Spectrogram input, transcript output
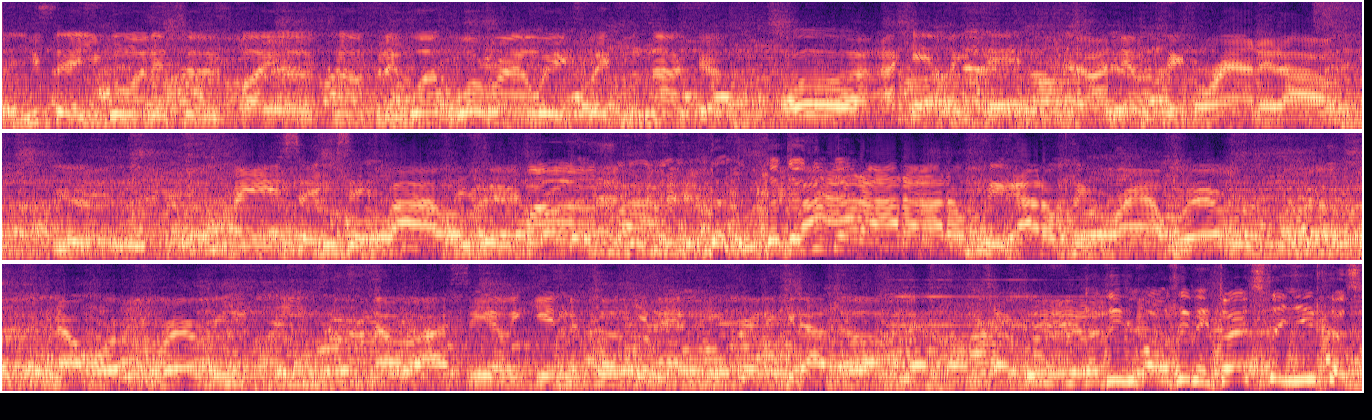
Yeah, you said you going into this fight uh, confident. What what round we expecting a knockout? Oh, I can't pick that. You know, I never pick round at all. Yeah. Man said he said five over there. five. Brother, five. Does- does I, I, don't, I, don't, I don't pick. I don't pick around wherever. You know, wherever he, he, you know, I see him he getting the cooking and he's ready to get out the oven. That's what I'm taking. Does he pose any threats to you? Because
